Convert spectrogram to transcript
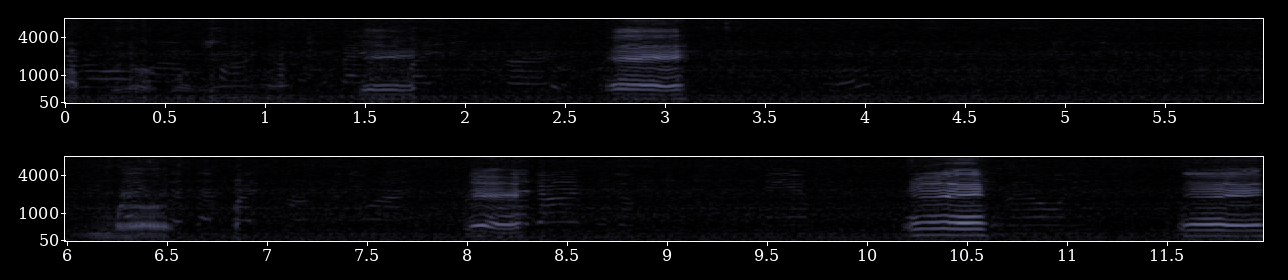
Up there it was anyway. yeah, yeah, yeah, yeah,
